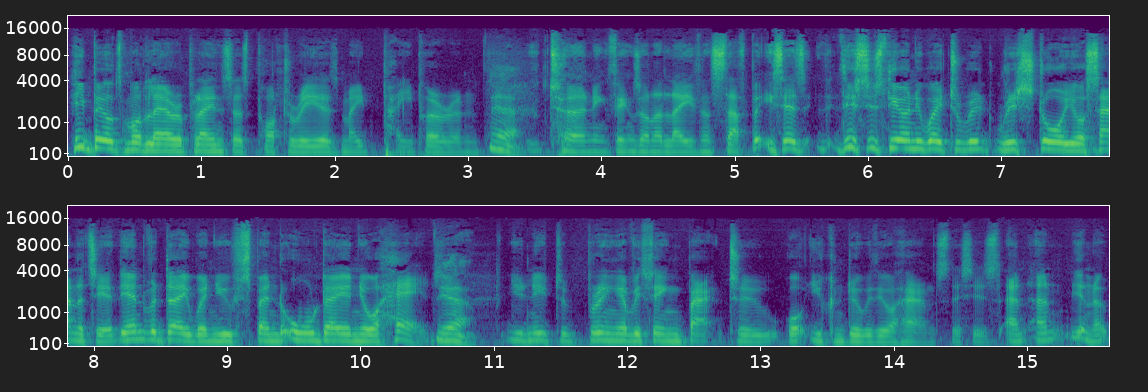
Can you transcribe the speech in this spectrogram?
he builds model aeroplanes, does pottery, has made paper, and Yeah. turning things on a lathe and stuff. But he says this is the only way to re- restore your sanity. At the end of the day, when you spend all day in your head, Yeah. you need to bring everything back to what you can do with your hands. This is, and and you know,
